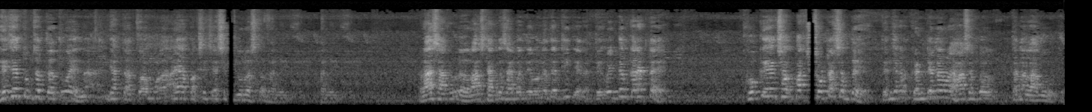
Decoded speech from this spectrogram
हे जे तुमचं तत्व आहे ना या तत्वामुळे या पक्षाची अशी दुरवस्था झालेली झालेली आहे. राज ठाकरे राज ठाकरे साहेबांनी बोललं ते ठीक आहे ना ते एकदम करेक्ट आहे. खोके एक फार छोटा शब्द आहे. त्यांच्याकडे कंटेनर हा शब्द त्यांना लागू होतो.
